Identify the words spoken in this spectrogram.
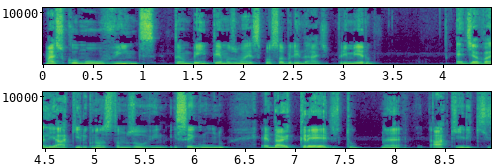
mas como ouvintes também temos uma responsabilidade. Primeiro, é de avaliar aquilo que nós estamos ouvindo. E segundo, é dar crédito né, àquele que,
